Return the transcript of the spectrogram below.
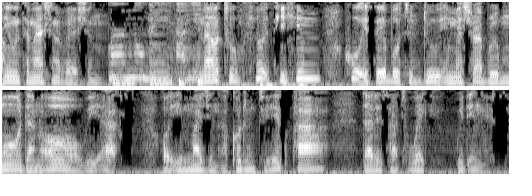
New International Version. Now, to, to Him who is able to do immeasurably more than all we ask or imagine, according to His power that is at work within us.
